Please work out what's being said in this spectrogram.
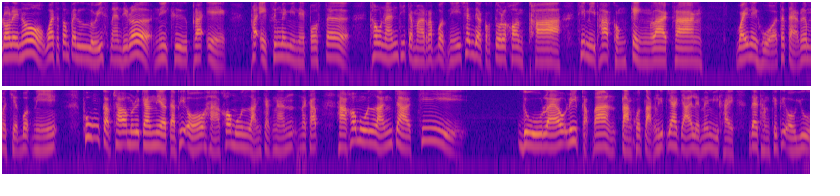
โรเลโนว่าจะต้องเป็นลุยส์แมนดิเลอร์นี่คือพระเอก พระเอกซึ่งไม่มีในโปสเตอร์ เท่านั้นที่จะมารับบทนี้เช่นเดียวกับตัวละครทาที่มีภาพของเก่งลายพราง ไว้ในหัวตั้งแต่เริ่มมาเขียนบทนี้พุ่งกับชาวอเมริกันเนี่ยแต่พี่โอหาข้อมูลหลังจากนั้นนะครับ หาข้อมูลหลังจากที่ดูแล้วรีบกลับบ้านต่างคนต่างรีบแยกย้ายเลยไม่มีใครได้ทำคลิปพี่โออยู่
